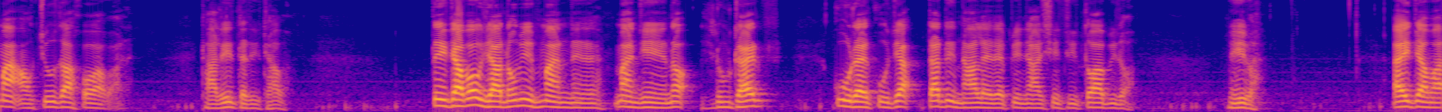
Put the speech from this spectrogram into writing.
မှန်အောင်ကြိုးစားဟောရပါတယ်ဒါလေးတတိထားပါတေချာပေါက်ရာနှုံးပြမှန်တယ်မှန်ခြင်းတော့လူတိုင်းကိုယ်တိုင်ကိုကြတတ်သိနားလဲတဲ့ပညာရှင်ကြီးတွားပြီးတော့မေးပါအဲ့ကြမှာ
